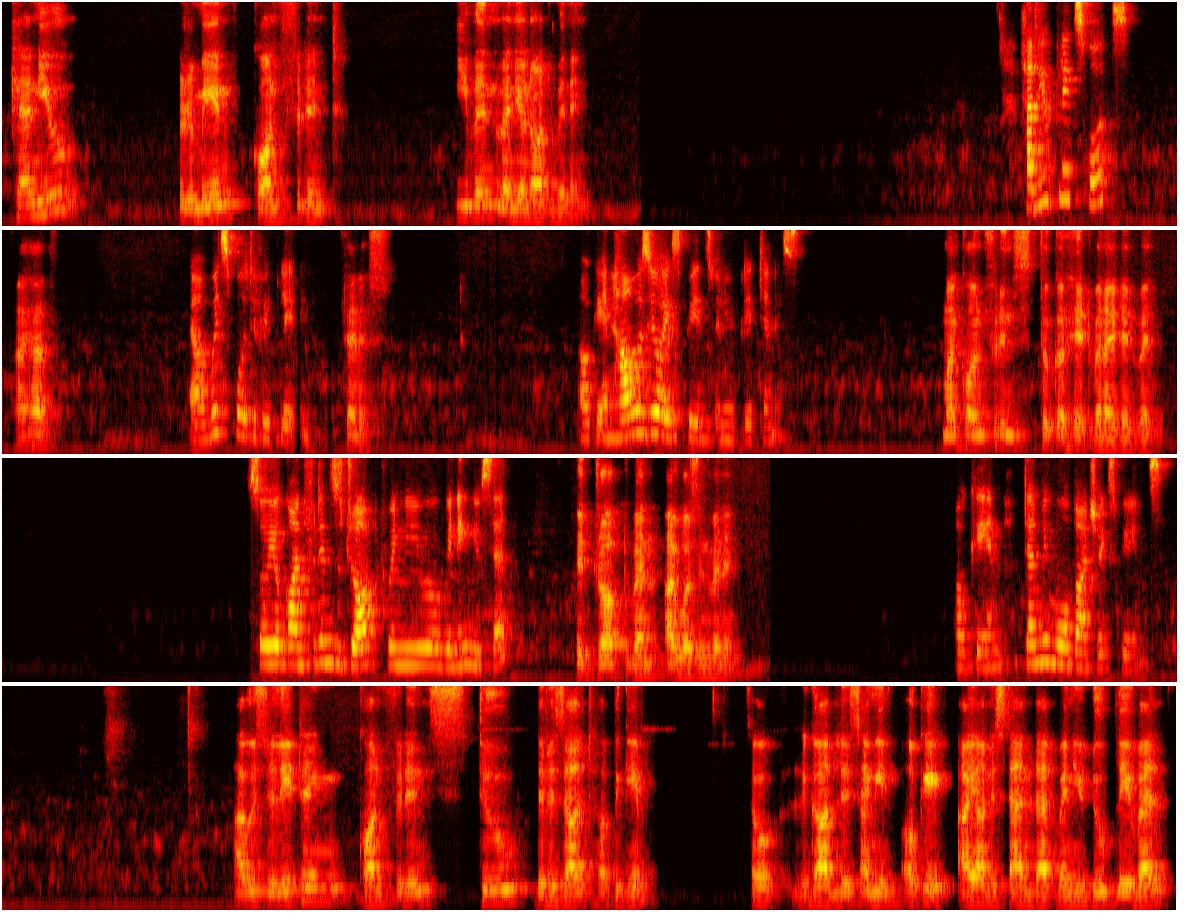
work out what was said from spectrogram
Can you remain confident even when you're not winning? Have you played sports? I have. Uh, which sport have you played? Tennis. Okay, and how was your experience when you played tennis? My confidence took a hit when I didn't win. So your confidence dropped when you were winning, you said? It dropped when I wasn't winning. Okay, and tell me more about your experience. I was relating confidence to the result of the game. So, regardless, I mean, okay, I understand that when you do play well,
